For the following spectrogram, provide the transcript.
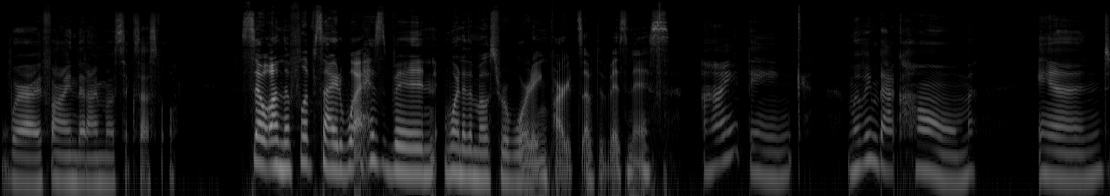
where I find that I'm most successful. So, on the flip side, what has been one of the most rewarding parts of the business? I think moving back home and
